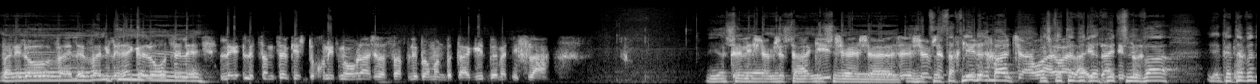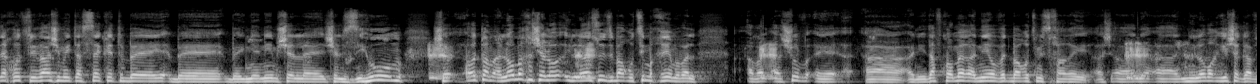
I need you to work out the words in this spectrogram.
ואני לא, ואני ראיתי, לרגע לא רוצה לצמצם כי יש תוכנית מעולה של אסף ליברמן בתאגיד, באמת נפלאה. יש, אה, תחקיר ליברמן, יש כתבת לאיכות סביבה, כתבת לאיכות סביבה שמתעסקת בעניינים של, של זיהום, שעוד פעם, אני לא אומר לך שלא לא יעשו את זה בערוצים אחרים, אבל, אבל שוב, אה, אה, אני דווקא אומר, אני עובד בערוץ מסחרי, הש- אני, לא מרגיש אגב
